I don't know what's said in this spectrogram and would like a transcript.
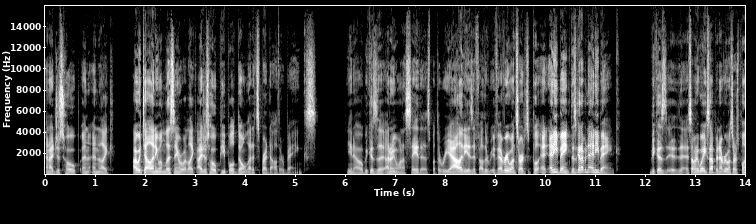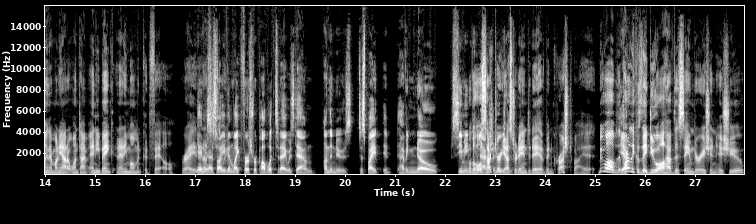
and I just hope, and and like, I would tell anyone listening, or what, like, I just hope people don't let it spread to other banks, you know, because the, I don't even want to say this, but the reality is, if other, if everyone starts to pull any bank, this could happen to any bank. Because if somebody wakes up and everyone starts pulling their money out at one time, any bank at any moment could fail, right? Yeah, I mean, I saw even like First Republic today was down on the news, despite it having no seeming. Well, the whole sector to- yesterday and today have been crushed by it. But, well, Yeah. partly because they do all have this same duration issue,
